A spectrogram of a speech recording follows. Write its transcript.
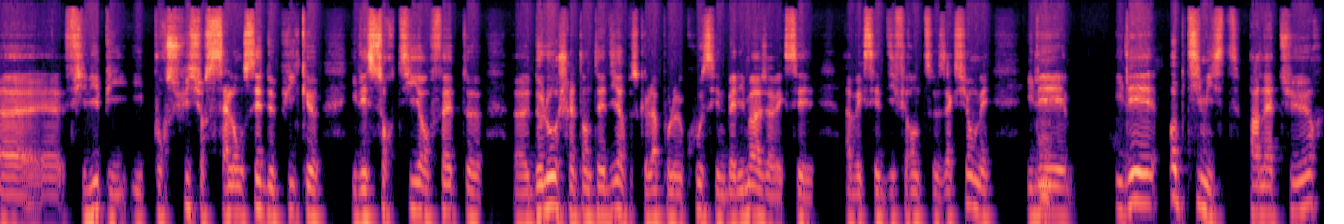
Euh, Philippe, il, il, poursuit sur sa lancée depuis que il est sorti en fait de l'eau, je serais tenté de dire, parce que là, pour le coup, c'est une belle image avec ses, avec ses différentes actions, mais il mmh. est, il est optimiste par nature.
